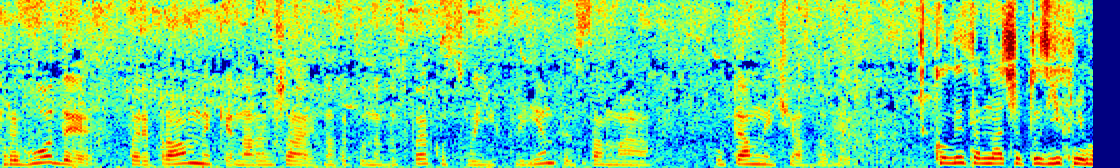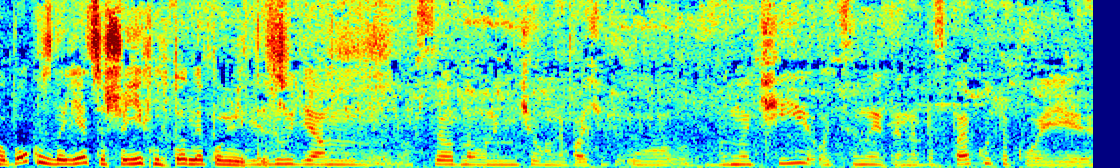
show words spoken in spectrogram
пригоди переправники наражають на таку небезпеку своїх клієнтів саме у темний час доби. Коли там, начебто, з їхнього боку здається, що їх ніхто не помітить. Людям все одно вони нічого не бачать. У вночі оцінити небезпеку такої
